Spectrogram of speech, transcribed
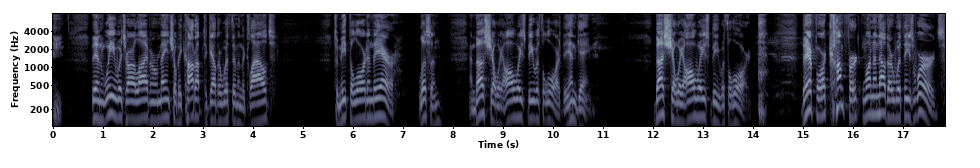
then we which are alive and remain shall be caught up together with them in the clouds to meet the Lord in the air. Listen, and thus shall we always be with the Lord, the end game. Thus shall we always be with the Lord. Therefore, comfort one another with these words.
